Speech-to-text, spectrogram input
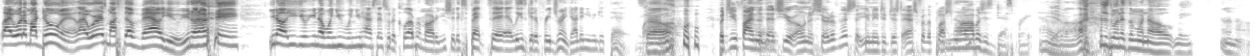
Like, what am I doing? Like, where's my self value? You know what I mean? You know, you, you you know when you when you have sex with a club promoter, you should expect to at least get a free drink, and I didn't even get that. Wow. So but do you find that that's your own assertiveness that you need to just ask for the plus no, one? I was just desperate. Was Yeah. I just wanted someone to hold me. I don't know.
